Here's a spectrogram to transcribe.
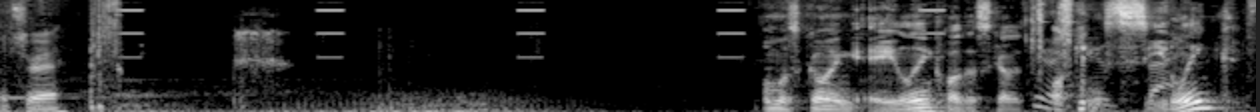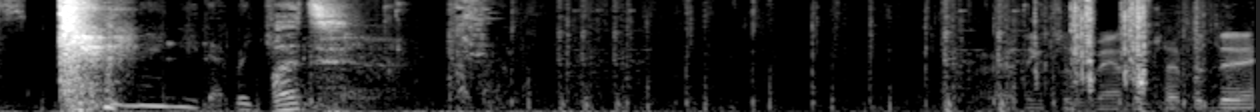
That's right. Almost going A link while this guy was fucking C link? What? I think it's a Vandal type of day.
